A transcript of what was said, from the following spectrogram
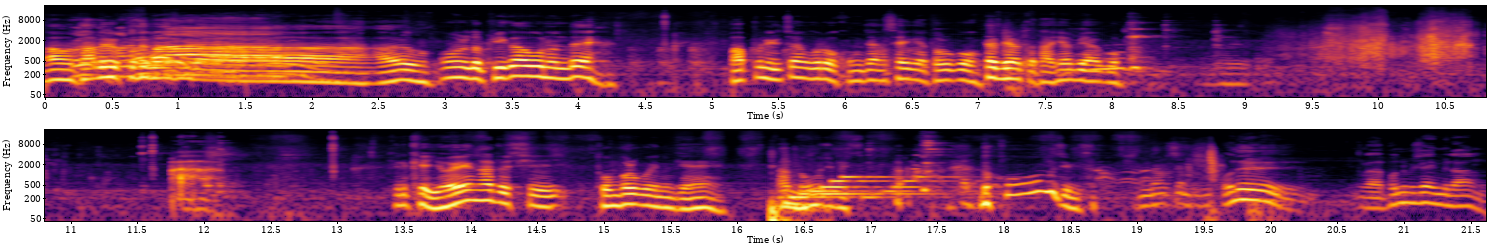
아우, 다들 고생 많습니다. 아유, 오늘도 비가 오는데 바쁜 일정으로 공장 세개 돌고 협의할 거 다 협의하고. 아, 이렇게 여행하듯이 돈 벌고 있는 게 난 너무 재밌어. 너무 재밌어. 오늘 어, 본부장님이랑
